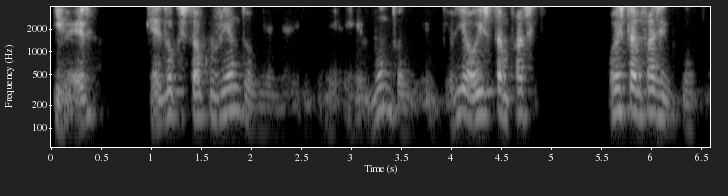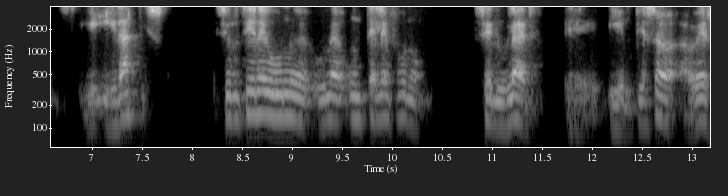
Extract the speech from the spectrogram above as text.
y ver qué es lo que está ocurriendo en, el mundo. En, teoría, hoy es tan fácil, hoy es tan fácil y, gratis. Si uno tiene un, un teléfono celular eh, y empieza a ver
